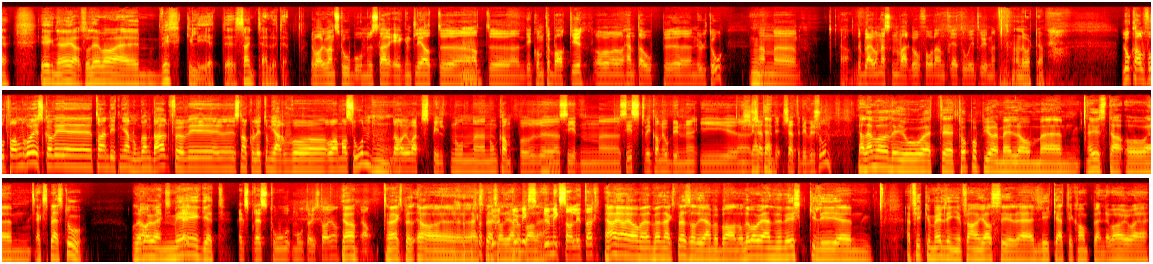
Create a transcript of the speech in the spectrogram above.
egne øyne, så det var eh, virkelig et sant helvete. Det var jo en stor bonus der egentlig at, mm. at de kom tilbake og henta opp uh, 0-2. Men uh, ja, det ble jo nesten verre å få den 3-2 i trynet. Ja, det ble det. Lokalfotballen, Roy, skal vi ta en liten gjennomgang der før vi snakker litt om Jerv og, og Amazon? Det har jo vært spilt noen, eh, noen kamper eh, siden eh, sist. Vi kan jo begynne i Sjette. sjette, divisjon. Ja, der var det jo et uh, toppoppgjør mellom um, og um, Ekspress 2. Og det Ja, var jo en meget Ekspress 2 mot Øystad, ja. Ja, Ja. Ekspress, ja, eh, Du, hadde du, hjemmebane. du miksa litt der. Ja, ja, ja, men, men Ekspress hadde hjemmebane, og det var jo en virkelig um, Jeg fikk jo melding fra Yasir uh, like etter kampen. Det var jo uh,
